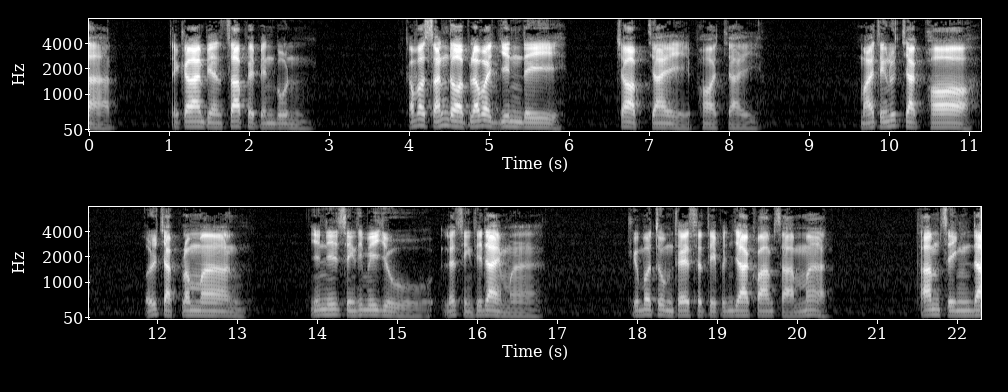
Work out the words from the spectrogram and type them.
ลาด ในการเปลี่ยนทรัพย์ให้เป็นบุญคำว่าสันโดษแปลว่ายินดี ชอบใจพอใจ มายถึงรู้จักพอ รู้จักประมาณ ยินดีสิ่งที่มีอยู่และสิ่งที่ได้มา คือเมื่อทุ่มเทสติปัญญาความสามารถทำสิ่งใด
